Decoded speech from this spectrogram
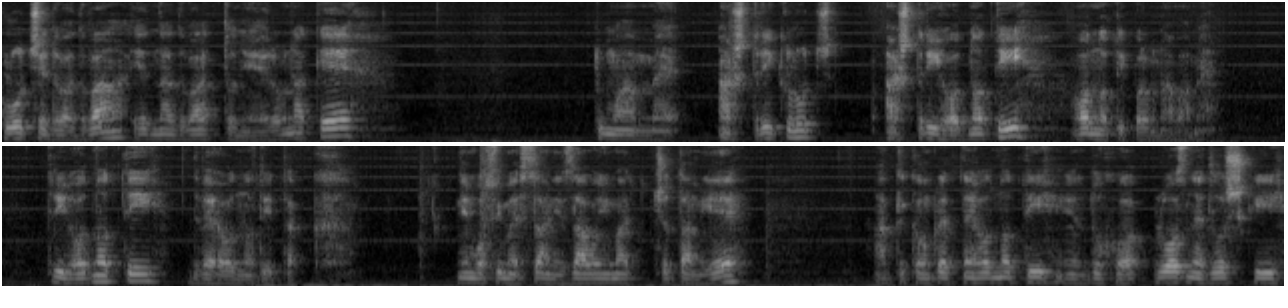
kľúče 2, 2, 1, 2, to nie je rovnaké. Tu máme až 3 kľúč, až 3 hodnoty, hodnoty porovnávame. 3 hodnoty, 2 hodnoty, tak nemusíme sa ani zaujímať, čo tam je, aké konkrétne hodnoty. Jednoducho rôzne dĺžky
